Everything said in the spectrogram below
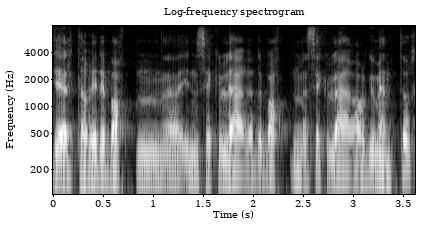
deltar i debatten, eh, i den sekulære debatten med sekulære argumenter.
